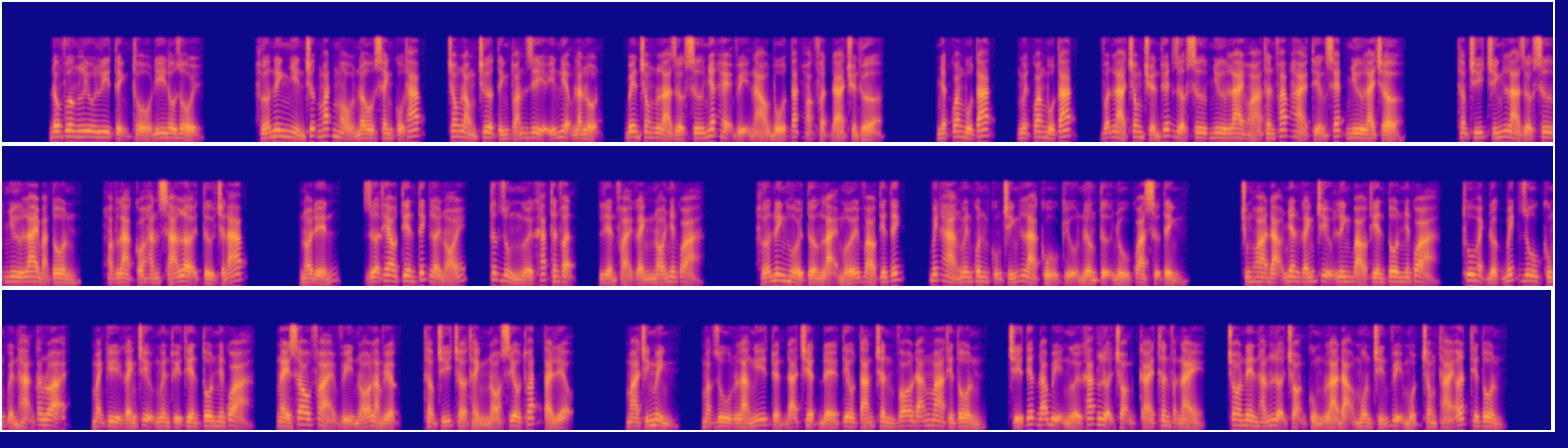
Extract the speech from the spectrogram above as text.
Đông phương lưu ly tịnh thổ đi đâu rồi? Hứa ninh nhìn trước mắt màu nâu xanh cổ tháp, trong lòng chưa tính toán gì ý niệm lan lộn bên trong là dược sư nhất hệ vị nào bồ tát hoặc phật đà truyền thừa. Nhật quang bồ tát, nguyệt quang bồ tát, vẫn là trong truyền thuyết dược sư như lai hóa thân pháp hải tiếng xét như lai trở. Thậm chí chính là dược sư như lai bản tôn, hoặc là có hắn xá lợi từ trấn áp. Nói đến, dựa theo tiên tích lời nói, tức dùng người khác thân phận, liền phải gánh nói nhân quả. Hứa ninh hồi tưởng lại mới vào tiên tích, bích hà nguyên quân cũng chính là cụ cựu nương tự nhủ qua sự tình. Trung hoa đạo nhân gánh chịu linh bảo thiên tôn nhân quả, thu hoạch được bích du cung quyền hạn các loại, mạnh kỳ gánh chịu nguyên thủy thiên tôn nhân quả, ngày sau phải vì nó làm việc thậm chí trở thành nó siêu thoát tài liệu. Mà chính mình, mặc dù là nghĩ tuyển đã triệt để tiêu tán chân võ đãng ma thiên tôn, chỉ tiếc đã bị người khác lựa chọn cái thân phận này, cho nên hắn lựa chọn cùng là đạo môn chín vị một trong thái ớt thiên tôn.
